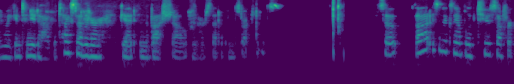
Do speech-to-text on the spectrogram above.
And we continue to have the text editor, git in the bash shell in our setup instructions. So that is an example of two software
